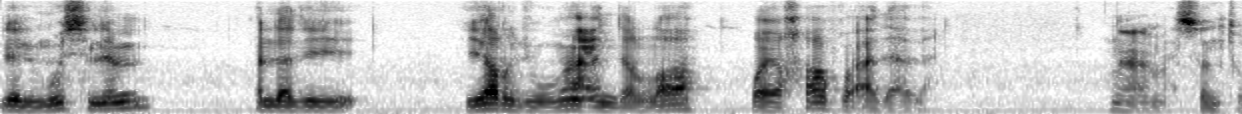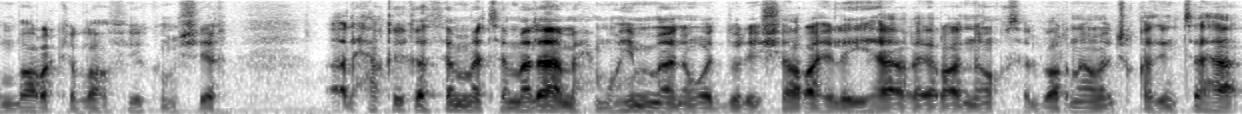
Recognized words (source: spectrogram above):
للمسلم الذي يرجو ما عند الله ويخاف عذابه. نعم أحسنتم. بارك الله فيكم شيخ. الحقيقة ثمة ملامح مهمة نود الإشارة إليها غير أن وقت البرنامج قد انتهى.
